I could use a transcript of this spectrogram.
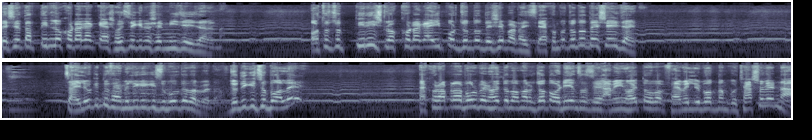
দেশে তার তিন লক্ষ টাকা ক্যাশ হয়েছে কিনা সে নিজেই জানে না। অথচ তিরিশ লক্ষ টাকা এই পর্যন্ত দেশে পাঠাইছে, এখন পর্যন্ত দেশেই যায়। চাইলেও কিন্তু ফ্যামিলিকে কিছু বলতে পারবে না। যদি কিছু বলে, এখন আপনারা বলবেন, হয়তো আমার যত অডিয়েন্স আছে, আমি হয়তো ফ্যামিলির বদনাম করছি। আসলে না।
